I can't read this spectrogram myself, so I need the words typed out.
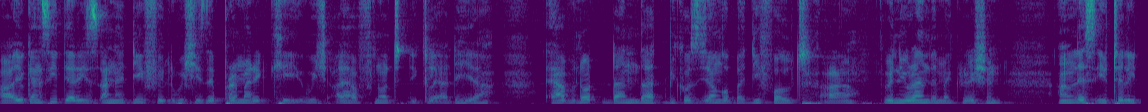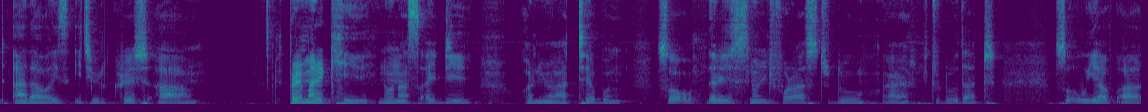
Uh, you can see there is an ID field which is the primary key which I have not declared here. I have not done that because Django by default uh, when you run the migration unless you tell it otherwise it will create a primary key known as ID on your table. So there is no need for us to do uh, to do that so we have uh,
